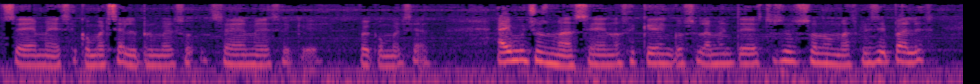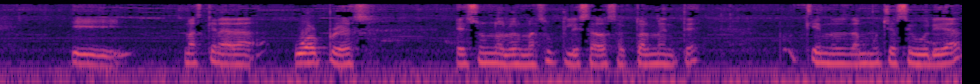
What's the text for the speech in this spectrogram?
CMS comercial el primer CMS que fue comercial hay muchos más ¿eh? no se queden con solamente estos esos son los más principales y más que nada WordPress es uno de los más utilizados actualmente porque nos da mucha seguridad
